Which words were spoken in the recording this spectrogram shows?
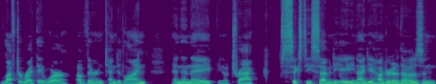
left or right they were of their intended line. And then they, you know, track 60, 70, 80, 90, 100 of those and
